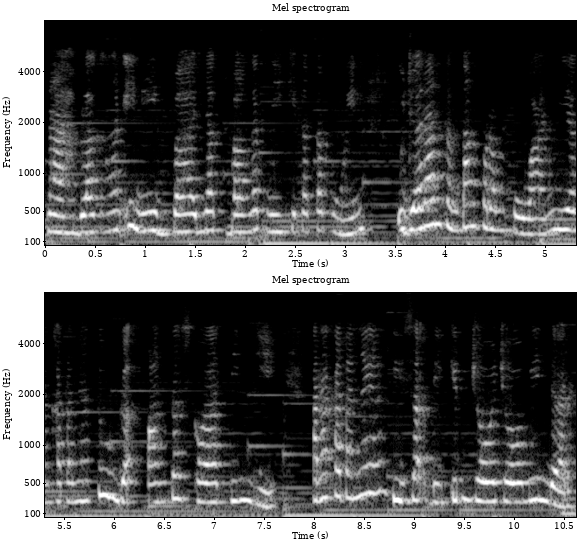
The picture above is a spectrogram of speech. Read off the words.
Nah, belakangan ini banyak banget nih kita temuin ujaran tentang perempuan yang katanya tuh nggak pantas sekolah tinggi. Karena katanya yang bisa bikin cowok-cowok minder.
